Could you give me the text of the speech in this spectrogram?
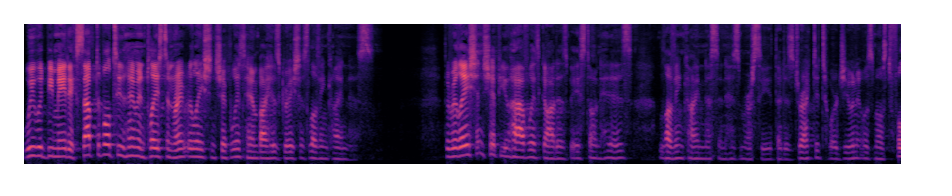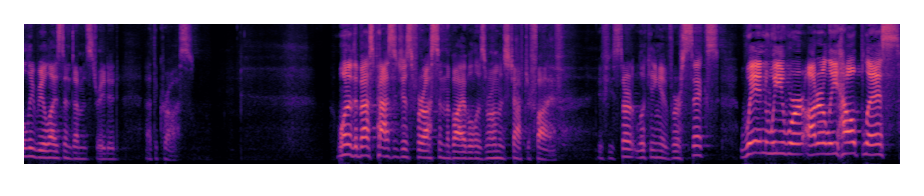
we would be made acceptable to him and placed in right relationship with him by his gracious loving kindness. The relationship you have with God is based on his loving kindness and his mercy that is directed towards you, and it was most fully realized and demonstrated at the cross. One of the best passages for us in the Bible is Romans chapter 5. If you start looking at verse 6, when we were utterly helpless,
